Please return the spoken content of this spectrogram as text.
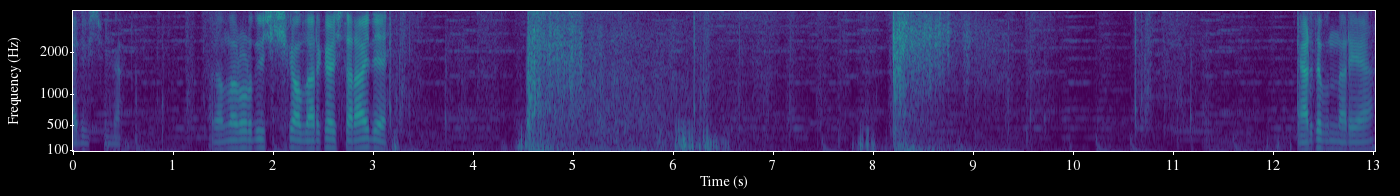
Haydi bismillah. Adamlar orada 3 kişi kaldı arkadaşlar haydi. Nerede bunlar ya?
